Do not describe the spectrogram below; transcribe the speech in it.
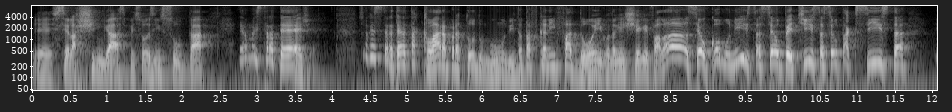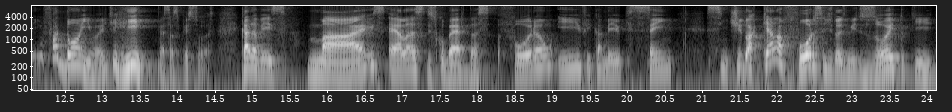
é, sei lá, xingar as pessoas, insultar. É uma estratégia. Só que essa estratégia tá clara para todo mundo, então tá ficando enfadonho quando alguém chega e fala: "Ah, seu comunista, seu petista, seu taxista". Enfadonho, a gente ri dessas pessoas. Cada vez mais elas descobertas foram e fica meio que sem sentido aquela força de 2018 que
